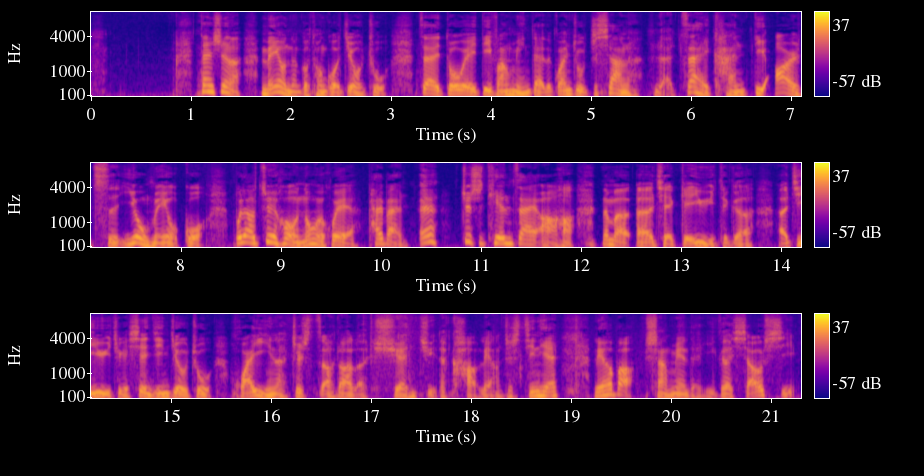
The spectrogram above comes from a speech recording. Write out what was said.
但是呢，没有能够通过救助，在多位地方民代的关注之下呢，来再勘第二次又没有过。不料最后农委会拍板，哎，这是天灾啊哈。那么而且给予这个呃给予这个现金救助，怀疑呢这是遭到了选举的考量。这是今天联合报上面的一个消息。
